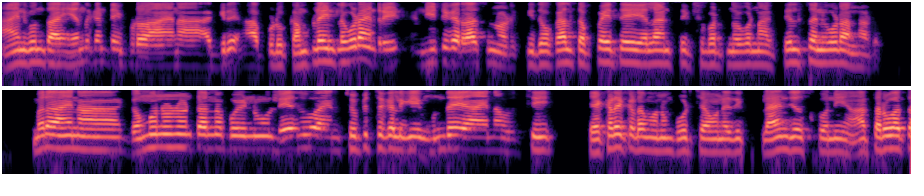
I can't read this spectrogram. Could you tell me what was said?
ఆయన గొంతు ఎందుకంటే ఇప్పుడు ఆయన అగ్రి అప్పుడు కంప్లైంట్లో కూడా ఆయన రీ- నీట్గా రాసున్నాడు. ఇది ఒకవేళ తప్పు అయితే ఎలాంటి శిక్ష పడుతుందో కూడా నాకు తెలుసు అని కూడా అన్నాడు. మరి ఆయన గమ్మునుంటన్న పోయిను లేదు ఆయన చూపించగలిగి ముందే ఆయన వచ్చి ఎక్కడెక్కడ మనం పూడ్చామనేది ప్లాన్ చేసుకొని ఆ తర్వాత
